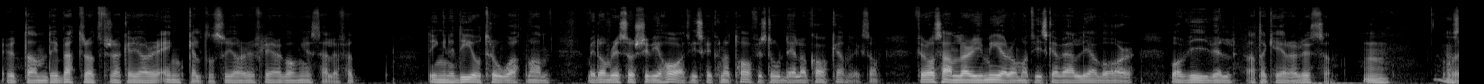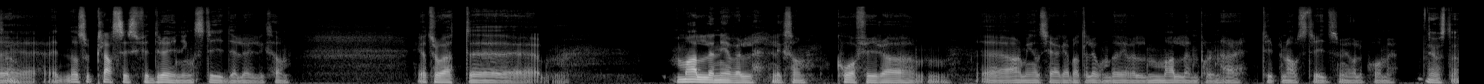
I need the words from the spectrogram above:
utan det är bättre att försöka göra det enkelt och så göra det flera gånger istället för att det är ingen idé att tro att man med de resurser vi har att vi ska kunna ta för stor del av kakan liksom. För oss handlar det ju mer om att vi ska välja var, var vi vill attackera ryssen. Mm. Just det. Eh, Någon så klassisk fördröjningstid eller liksom Jag tror att eh, mallen är väl liksom K4 eh, arméns jägarbataljon. Det är väl mallen på den här typen av strid som vi håller på med. Just det.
